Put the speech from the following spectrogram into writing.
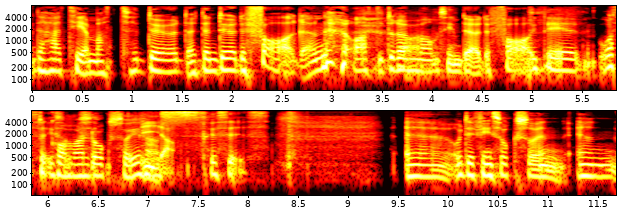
det här temat död, den döde faren och att drömma Ja. om sin döde far. Det Återkommande också i hans... Ja, precis. Eh, och det finns också en, en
